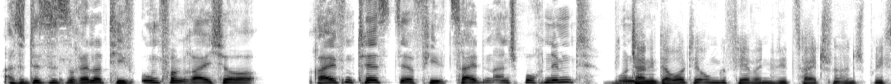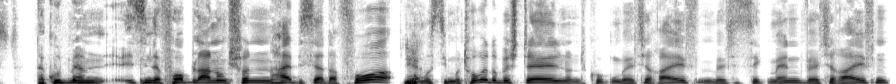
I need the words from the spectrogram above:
Also das ist ein relativ umfangreicher Reifentest, der viel Zeit in Anspruch nimmt. Wie lange dauert der ungefähr, wenn du die Zeit schon ansprichst? Na gut, man ist in der Vorplanung schon ein halbes Jahr davor. Ja. Man muss die Motorräder bestellen und gucken, welche Reifen, welches Segment, welche Reifen.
